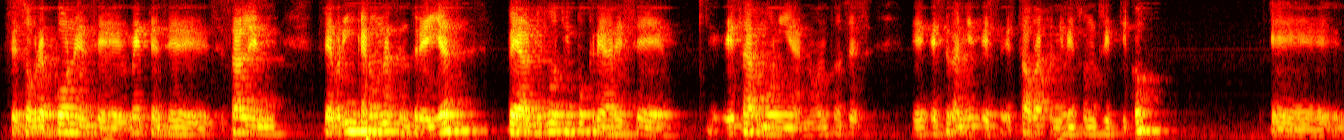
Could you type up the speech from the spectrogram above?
se sobreponen, se meten, se, salen, se brincan unas entre ellas, pero al mismo tiempo crear ese, esa armonía, ¿no? Entonces, eh, este también, esta obra también es un tríptico. Eh,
